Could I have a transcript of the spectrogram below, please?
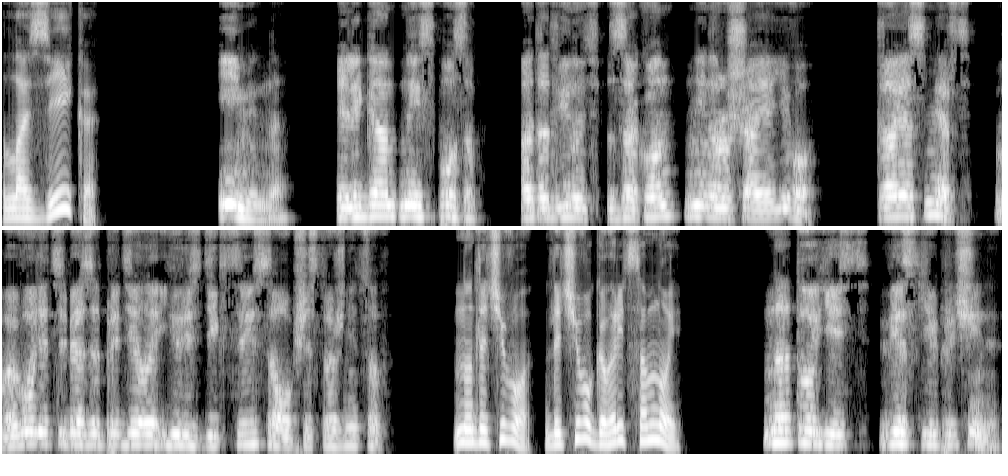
лазейка? Именно. Элегантный способ отодвинуть закон, не нарушая его. Твоя смерть выводит тебя за пределы юрисдикции сообщества жнецов. Но для чего? Для чего говорить со мной? На то есть веские причины.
